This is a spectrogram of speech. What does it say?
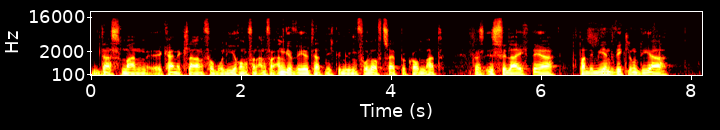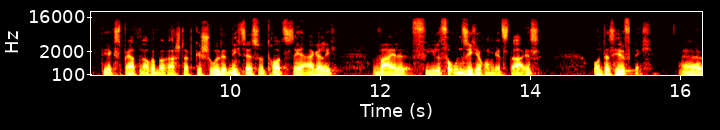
dass man äh, keine klaren Formulierungen von Anfang an gewählt hat, nicht genügend Vorlaufzeit bekommen hat. Das ist vielleicht der Pandemieentwicklung, die ja die Experten auch überrascht hat, geschuldet. Nichtsdestotrotz sehr ärgerlich, weil viel Verunsicherung jetzt da ist. Und das hilft nicht. Äh,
